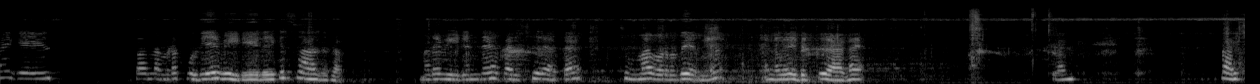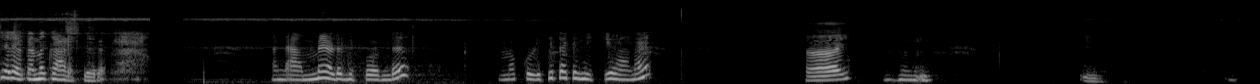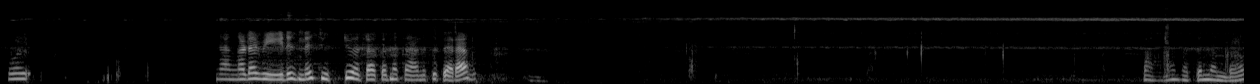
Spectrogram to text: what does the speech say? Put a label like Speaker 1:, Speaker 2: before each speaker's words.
Speaker 1: Hi guys അപ്പം നമ്മുടെ പുതിയ വീഡിയോയിലേക്ക് സ്വാഗതം. നമ്മുടെ വീടിന്റെ പരിസരമൊക്കെ ചുമ്മാ വെറുതെ ഒന്ന് ഞങ്ങൾ എടുക്കുകയാണ്. പരിസരമൊക്കെ ഒന്ന് കാണിച്ചു തരാം. എന്റെ അമ്മ അവിടെ നിൽപ്പുണ്ട് അമ്മ കുളിച്ചിട്ടൊക്കെ നിൽക്കുകയാണ്
Speaker 2: ഹായ്
Speaker 1: അപ്പോൾ ഞങ്ങളുടെ വീടിന്റെ ചുറ്റുവട്ടമൊക്കെ കാണിച്ചു തരാം. കാണാൻ പറ്റുന്നുണ്ടോ?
